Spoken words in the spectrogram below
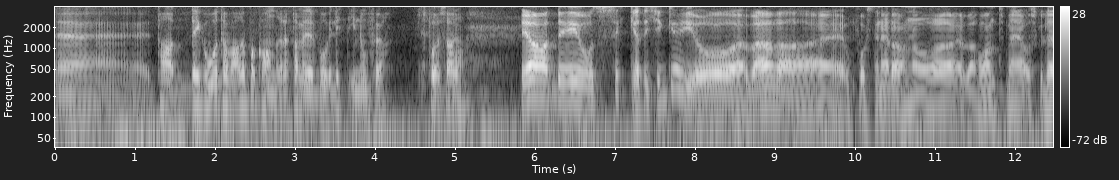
Eh, ta, det er gode å ta vare på hverandre, dette med litt innom før på stadion. Ja, det er jo sikkert ikke gøy å være eh, oppvokst i Nederland og eh, være vant med å skulle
